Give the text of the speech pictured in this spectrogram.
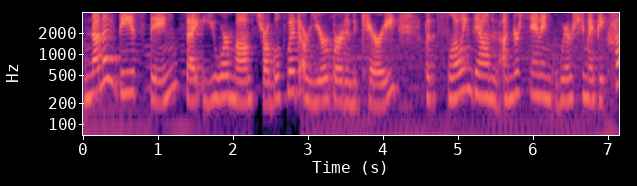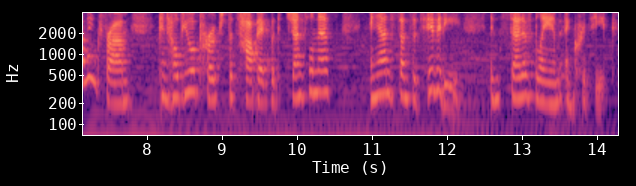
None of these things that your mom struggles with are your burden to carry, but slowing down and understanding where she might be coming from can help you approach the topic with gentleness and sensitivity instead of blame and critique.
